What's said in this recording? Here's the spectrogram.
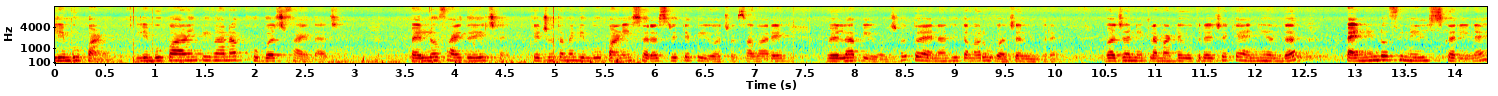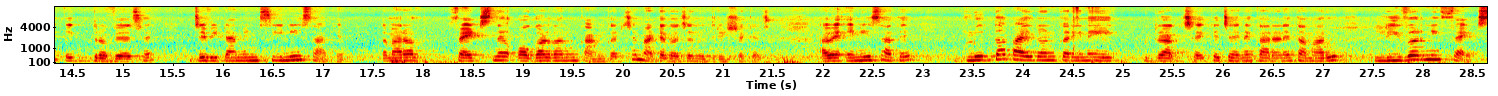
લીંબુ પાણી. લીંબુ પાણી પીવાના ખૂબ જ ફાયદા છે. પહેલો ફાયદો એ છે કે જો તમે લીંબુ પાણી સરસ રીતે પીવો છો, સવારે વહેલા પીવો છો, તો એનાથી તમારું વજન ઉતરે. વજન એટલા માટે ઉતરે છે કે એની અંદર પેનિલોફિનિલ્સ કરીને એક દ્રવ્ય છે, જે વિટામિન સીની સાથે તમારા ફેટ્સને ઓગાળવાનું કામ કરે છે, માટે વજન ઉતરી શકે છે. હવે એની સાથે ગ્લુતાપાયરોન કરીને એક ડ્રગ છે કે જેને કારણે તમારું લીવરની ફેટ્સ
